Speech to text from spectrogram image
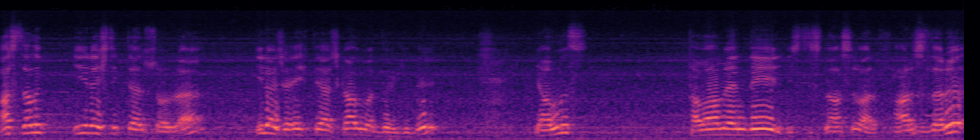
Hastalık iyileştikten sonra ilaca ihtiyaç kalmadığı gibi yalnız tamamen değil istisnası var. Farzları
